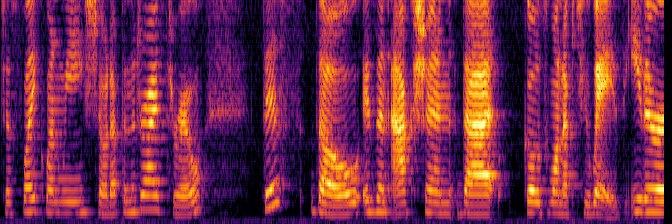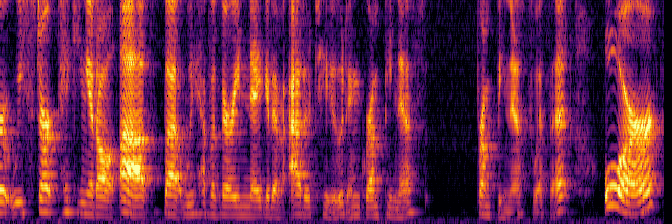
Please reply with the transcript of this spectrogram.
just like when we showed up in the drive through. This, though, is an action that goes one of two ways. Either we start picking it all up, but we have a very negative attitude and grumpiness, frumpiness with it, or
